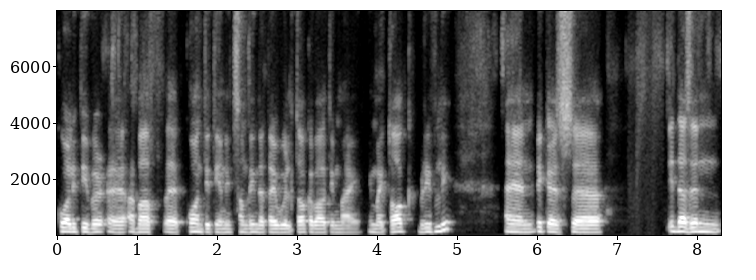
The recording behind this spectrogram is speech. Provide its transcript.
quality uh, above quantity, and it's something that I will talk about in my in my talk briefly. And because it doesn't,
